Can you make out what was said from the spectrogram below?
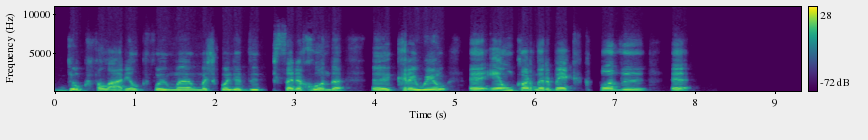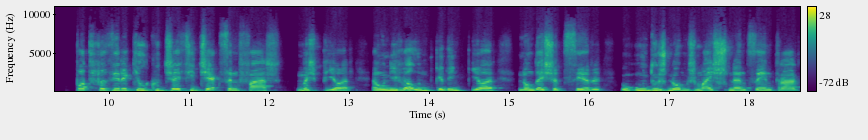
deu que falar. Ele que foi uma, uma escolha de terceira ronda uh, creio eu, uh, é um cornerback que pode, uh, pode fazer aquilo que o JC Jackson faz, mas pior, a um nível um bocadinho pior, não deixa de ser um dos nomes mais sonantes a entrar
